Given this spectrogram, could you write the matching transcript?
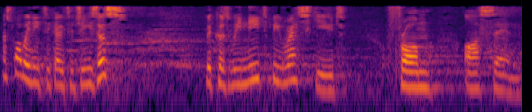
That's why we need to go to Jesus, because we need to be rescued from our sin.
